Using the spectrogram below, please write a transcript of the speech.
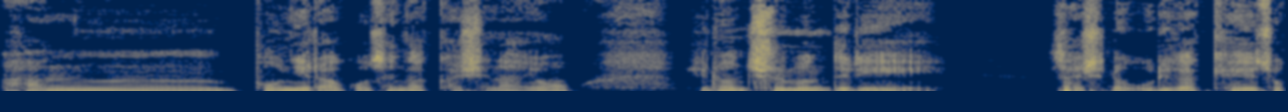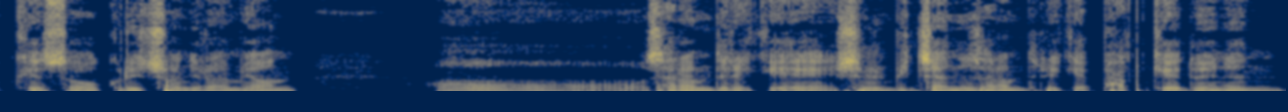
한 분이라고 생각하시나요? 이런 질문들이 사실은 우리가 계속해서 크리스천이라면 어, 사람들에게 신을 믿지 않는 사람들에게 받게 되는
